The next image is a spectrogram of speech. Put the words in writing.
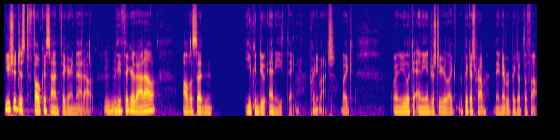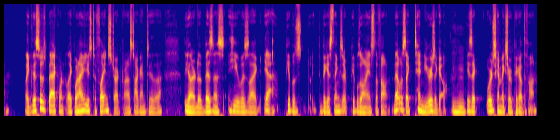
you should just focus on figuring that out. Mhm. If you figure that out, all of a sudden you can do anything pretty much. Like when you look at any industry, you're like the biggest problem, they never picked up the phone. Like this was back when like when I used to flight instruct, when I was talking to the, the owner of the business, he was like, Yeah, people's like, the biggest things are people don't answer the phone. That was like ten years ago. Mhm. He's like, We're just gonna make sure we pick up the phone.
